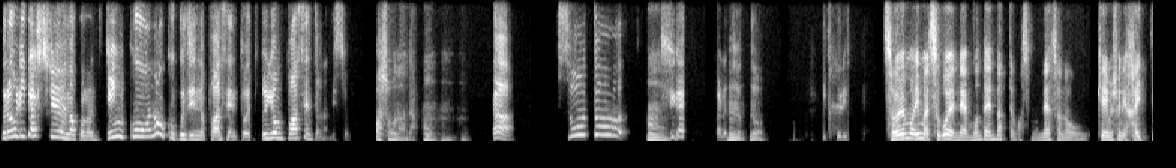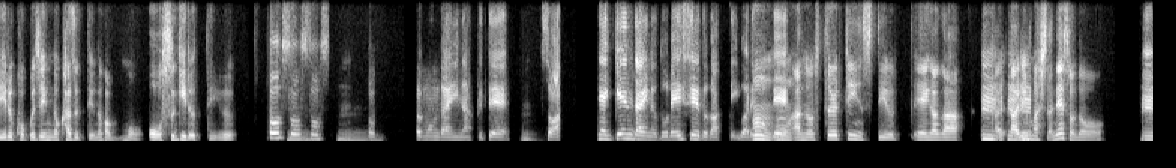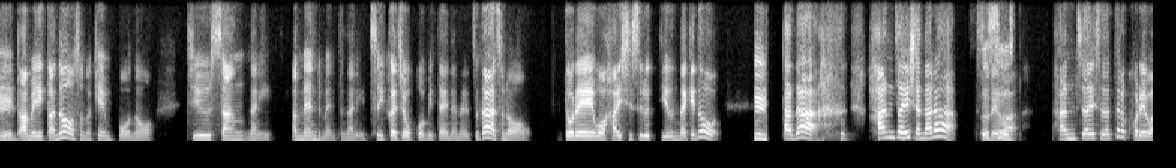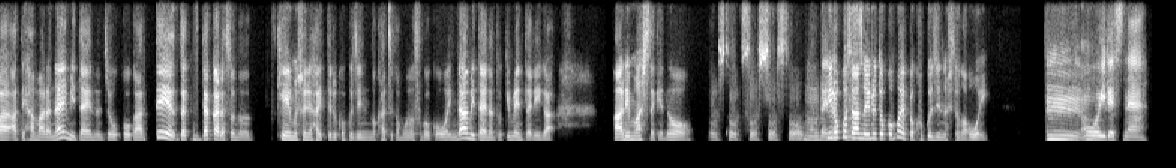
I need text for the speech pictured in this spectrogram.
フロリダ州のこの人口の黒人のパーセントは14%なんですよ。あ、そうなんだ。うんうんうん。だから相うん当違いからちょっとびっくりして。それも今すごいね、問題になってますもんね。その刑務所に入っている黒人の数っていうのがもう多すぎるっていう。そうそうそうそううう問題になってて、うん。そう、あね、現代の奴隷制度だって言われうんてて、うん、あの、13っていう映画がうんあありましたね。その、うん。えーと、アメリカのその憲法の13、何？アメンドメント何？追加条項みたいなやつが、その奴隷を廃止するっていうんだけど、うん。ただ、犯罪者なら、それは、犯罪者だったらこれは当てはまらないみたいな条項があって、だだからその刑務所に入ってる黒人の数がものすごく多いんだみたいなドキュメンタリーがありましたけど、そうそうそうそうひろこさんの、のいるとこもやっぱ黒人の人が多い。うん、多いですね。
